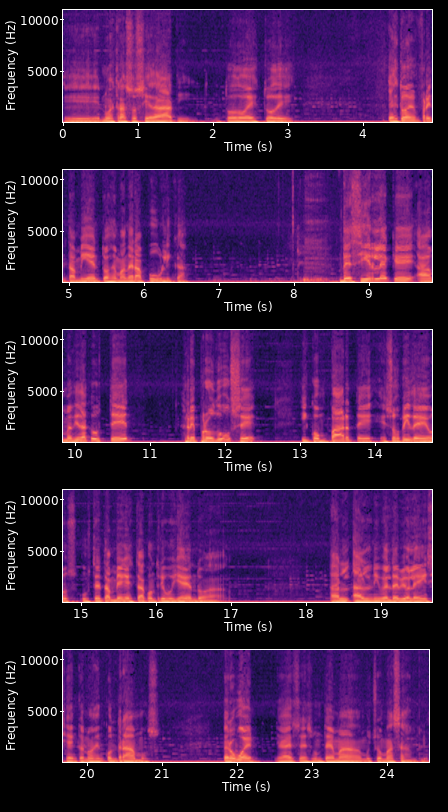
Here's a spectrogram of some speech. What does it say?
eh, nuestra sociedad y, todo esto de estos enfrentamientos de manera pública? Decirle que a medida que usted reproduce y comparte esos videos, usted también está contribuyendo al, al nivel de violencia en que nos encontramos. Pero bueno, ya ese es un tema mucho más amplio.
